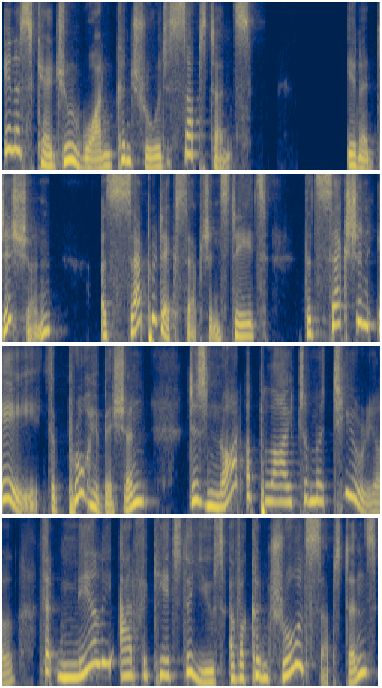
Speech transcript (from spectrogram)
in a Schedule 1 controlled substance. In addition, a separate exception states that Section A, the prohibition, does not apply to material that merely advocates the use of a controlled substance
